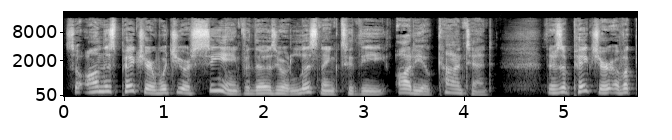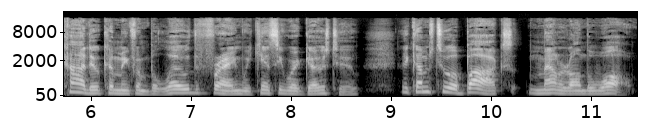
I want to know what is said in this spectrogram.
So, on this picture, what you are seeing for those who are listening to the audio content, there's a picture of a conduit coming from below the frame. We can't see where it goes to. And it comes to a box mounted on the wall.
